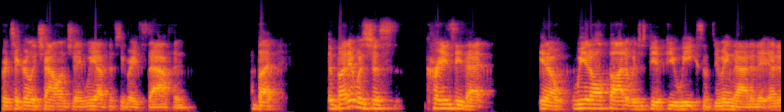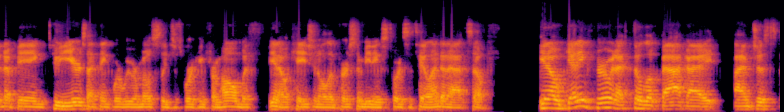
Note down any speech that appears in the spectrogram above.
particularly challenging. We have a great staff and but but it was just crazy that you know we had all thought it would just be a few weeks of doing that and it ended up being two years i think where we were mostly just working from home with you know occasional in-person meetings towards the tail end of that. So you know getting through it i still look back i i'm just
